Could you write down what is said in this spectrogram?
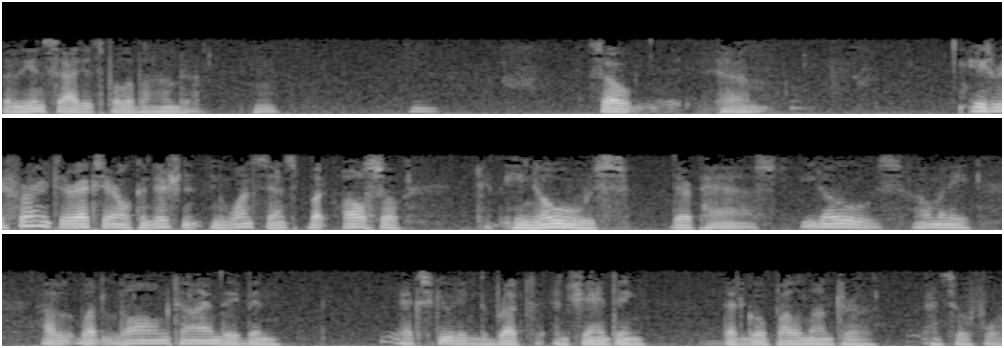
but on the inside it's full of ananda. Hmm? Hmm. So, um, he's referring to their external condition in one sense, but also to, he knows their past. He knows how many, how, what long time they've been executing the vrat and chanting that Gopal mantra and so forth.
